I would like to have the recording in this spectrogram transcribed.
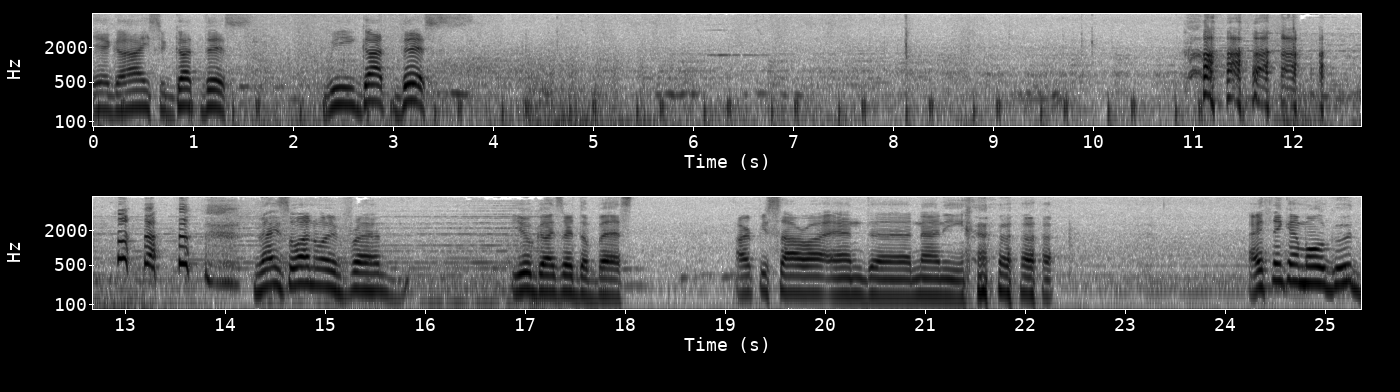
Yeah, guys, we got this. We got this. nice one, my friend. You guys are the best. Arpisara and uh, Nani. I think I'm all good.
